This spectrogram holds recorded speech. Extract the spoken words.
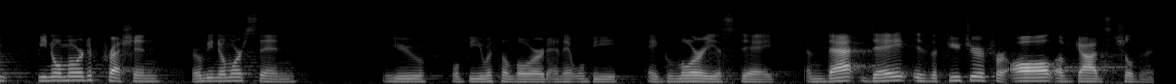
no, be no more depression. There will be no more sin. You will be with the Lord, and it will be a glorious day. And that day is the future for all of God's children.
